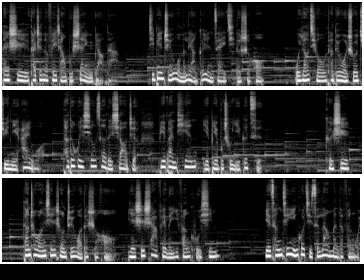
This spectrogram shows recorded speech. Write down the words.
但是他真的非常不善于表达。即便只有我们两个人在一起的时候，我要求他对我说句“你爱我”，他都会羞涩的笑着，憋半天也憋不出一个字。可是，当初王先生追我的时候，也是煞费了一番苦心，也曾经营过几次浪漫的氛围。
